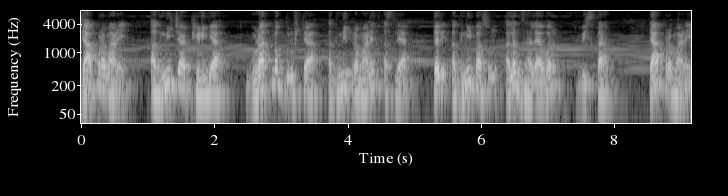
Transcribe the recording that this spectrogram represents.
ज्याप्रमाणे अग्नीच्या ठिणग्या गुणात्मकदृष्ट्या अग्नीप्रमाणेच असल्या तरी अग्नीपासून अलग झाल्यावर विस्तार. त्याप्रमाणे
